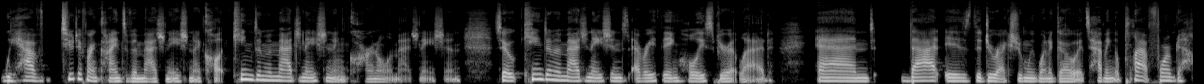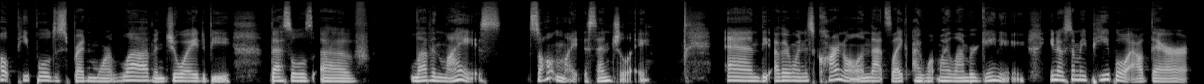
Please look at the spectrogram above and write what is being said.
we have two different kinds of imagination. I call it kingdom imagination and carnal imagination. So, kingdom imagination is everything Holy Spirit led. And that is the direction we want to go. It's having a platform to help people to spread more love and joy, to be vessels of love and light, salt and light, essentially. And the other one is carnal, and that's like, I want my Lamborghini. You know, so many people out there,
